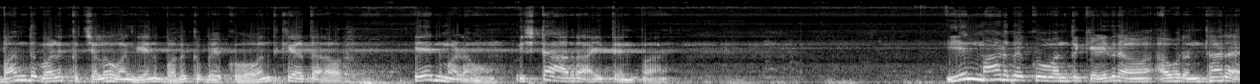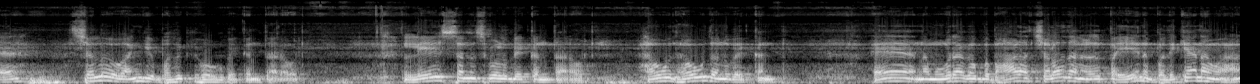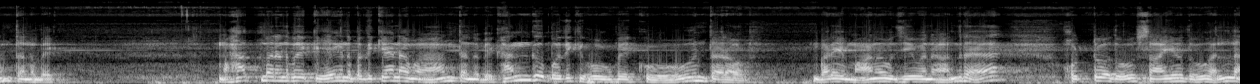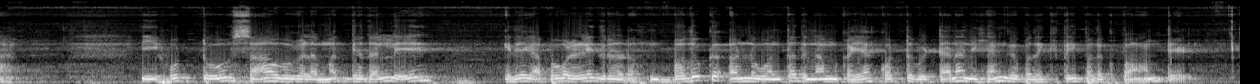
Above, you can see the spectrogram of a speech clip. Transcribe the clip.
ಬಂದ ಬಳಕ ಚಲೋ ಹಂಗೇನು ಬದುಕಬೇಕು ಅಂತ ಕೇಳ್ತಾರೆ ಅವರು ಏನು ಮಾಡವು? ಇಷ್ಟ ಆದ್ರೆ ಆಯ್ತೇನಪ್ಪ ಏನು ಮಾಡಬೇಕು ಅಂತ ಕೇಳಿದ್ರೆ ಅವ್ರಂತಾರ ಚಲೋ ಹಂಗೆ ಬದುಕಿ ಹೋಗ್ಬೇಕಂತಾರೆ ಅವ್ರು. ಲೇಸ್ ಅನಿಸ್ಕೊಳ್ಬೇಕಂತಾರೆ ಅವ್ರು. ಹೌದು ಹೌದು ಅನ್ಬೇಕಂತ. ಏ ನಮ್ಮ ಊರಾಗ ಒಬ್ಬ ಭಾಳ ಚಲೋದನಲ್ಪ ಏನು ಬದುಕ್ಯಾನವ ಅಂತ ಅನ್ಬೇಕು. ಮಹಾತ್ಮರ ಅನ್ಬೇಕು ಹೇಗೆ ಬದುಕ್ಯಾನವ ಅಂತ ಅನ್ಬೇಕು. ಹಂಗೆ ಬದುಕಿ ಹೋಗಬೇಕು ಅಂತಾರೆ ಅವ್ರು. ಬರೀ ಮಾನವ ಜೀವನ ಅಂದ್ರೆ ಹುಟ್ಟೋದು, ಸಾಯೋದು ಅಲ್ಲ. ಈ ಹುಟ್ಟು ಸಾವುಗಳ ಮಧ್ಯದಲ್ಲಿ ಇದೇಗ ಅಪ್ಪಗಳು ಹೇಳಿದ್ರು ನೋಡು, ಬದುಕು ಅನ್ನುವಂಥದ್ದು ನಮ್ಮ ಕೈಯ ಕೊಟ್ಟು ಬಿಟ್ಟಾನ, ನೀ ಹೆಂಗೆ ಬದುಕಿತಿ, ಬದುಕಪ್ಪ ಅಂತೇಳಿ.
